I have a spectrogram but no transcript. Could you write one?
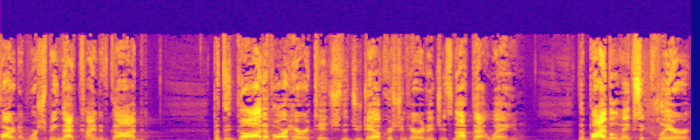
part of worshiping that kind of God. But the God of our heritage, the Judeo Christian heritage, is not that way. The Bible makes it clear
